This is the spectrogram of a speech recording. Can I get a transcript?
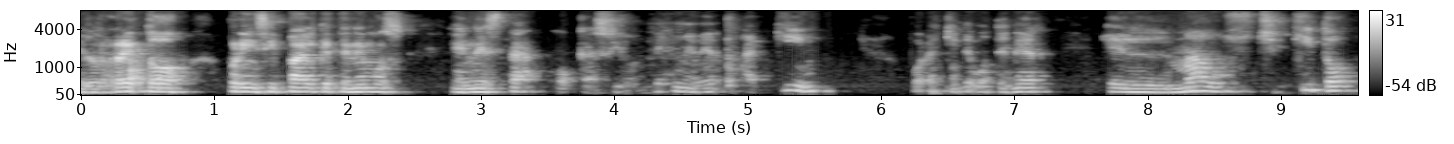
el reto principal que tenemos en esta ocasión. Déjenme ver aquí, por aquí debo tener el mouse chiquito,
